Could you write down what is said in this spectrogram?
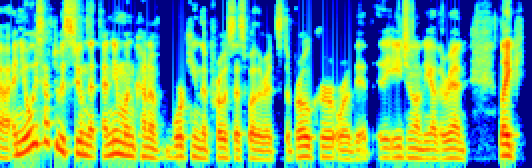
uh, and you always have to assume that anyone kind of working the process, whether it's the broker or the, the agent on the other end, like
